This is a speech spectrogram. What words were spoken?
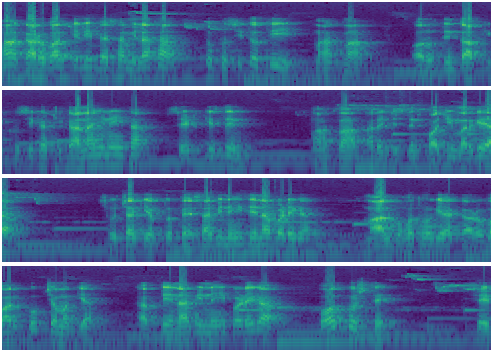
हाँ कारोबार के लिए पैसा मिला था तो खुशी तो थी, महात्मा। और उस दिन तो आपकी खुशी का ठिकाना ही नहीं था। सेठ, किस दिन? महात्मा, अरे जिस दिन फौजी मर गया, सोचा कि अब तो पैसा भी नहीं देना पड़ेगा। माल बहुत हो गया, कारोबार खूब चमक गया। अब देना भी नहीं पड़ेगा, बहुत खुश थे। सेठ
